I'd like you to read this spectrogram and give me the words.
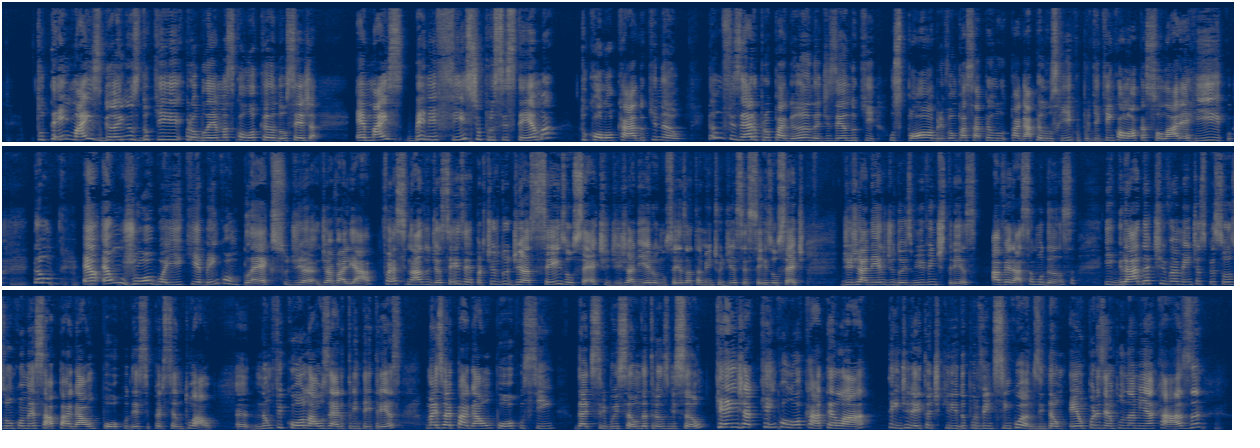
tu tem mais ganhos do que problemas colocando, ou seja, é mais benefício para o sistema tu colocar do que não. Então fizeram propaganda dizendo que os pobres vão passar pelo, pagar pelos ricos, porque quem coloca solar é rico. Então é, é um jogo aí que é bem complexo de, de avaliar. Foi assinado dia 6, e a partir do dia 6 ou 7 de janeiro, não sei exatamente o dia, se é 6 ou 7 de janeiro de 2023, haverá essa mudança e gradativamente as pessoas vão começar a pagar um pouco desse percentual. É, não ficou lá o 0,33, mas vai pagar um pouco sim da distribuição da transmissão. Quem já quem colocar até lá tem direito adquirido por 25 anos. Então, eu, por exemplo, na minha casa,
